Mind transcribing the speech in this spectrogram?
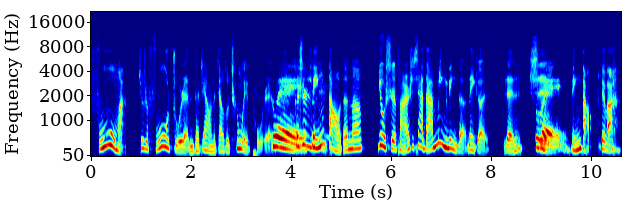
服务嘛，就是服务主人的这样的叫做称为仆人？对，可是领导的呢，又是反而是下达命令的那个人是对领导，对吧？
